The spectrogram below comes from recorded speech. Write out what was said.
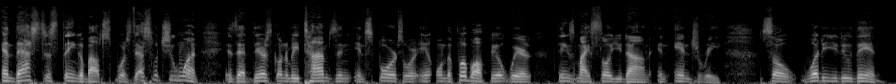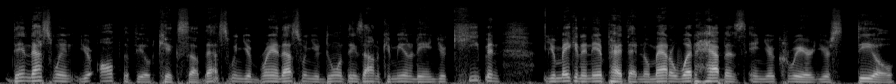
And that's this thing about sports. That's what you want is that there's going to be times in, in sports or in, on the football field where things might slow you down an injury. So what do you do then then that's when your off the field kicks up that's when your brand that's when you're doing things out in the community and you're keeping you're making an impact that no matter what happens in your career you're still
